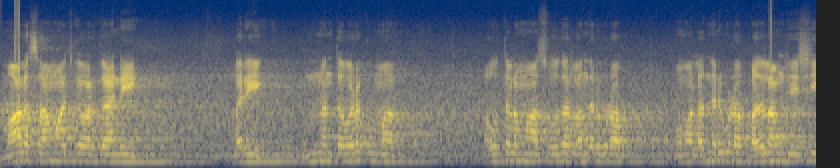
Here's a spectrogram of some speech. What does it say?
మాల సామాజిక వర్గాన్ని మరి ఉన్నంత వరకు మా అవతల మా సోదరులందరూ కూడా మమ్మల్ని అందరూ కూడా బదలాం చేసి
